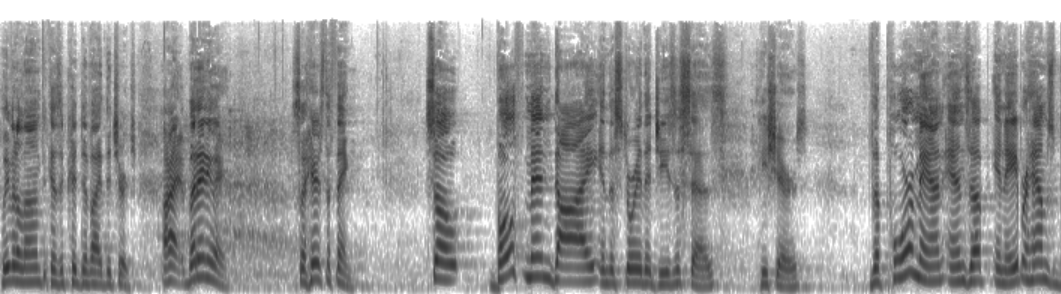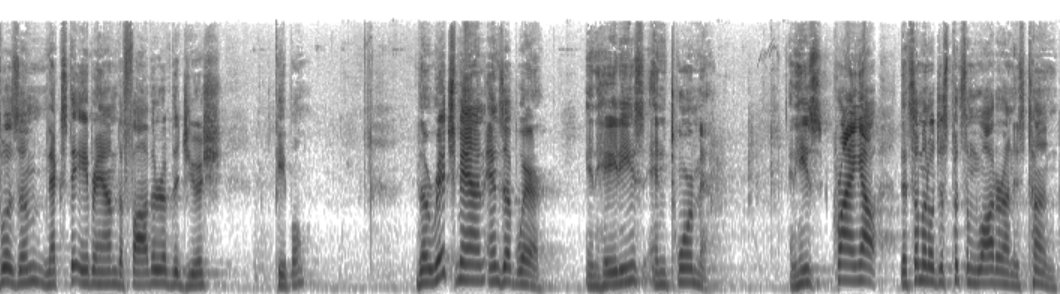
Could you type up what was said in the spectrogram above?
leave it alone because it could divide the church. All right, but anyway, so here's the thing. So both men die in the story that Jesus says, he shares. The poor man ends up in Abraham's bosom, next to Abraham, the father of the Jewish people. The rich man ends up where? In Hades and torment. And he's crying out that someone will just put some water on his tongue.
